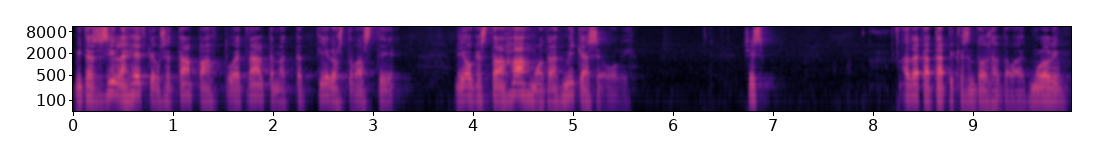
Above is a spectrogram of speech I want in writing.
mitä se sillä hetkellä, kun se tapahtuu, et välttämättä tiedostavasti niin oikeastaan hahmota, että mikä se oli. Siis ajatelkaa tämä pikkasen toiselta tavalla, että mulla oli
